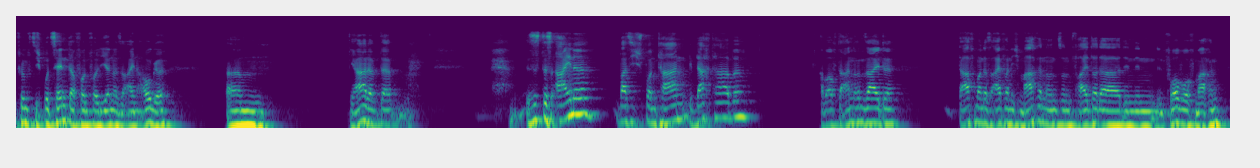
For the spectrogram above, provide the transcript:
50 Prozent davon verlieren, also ein Auge. Ähm, ja, da, da, es ist das eine, was ich spontan gedacht habe, aber auf der anderen Seite darf man das einfach nicht machen und so einem Fighter da den, den, den Vorwurf machen.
